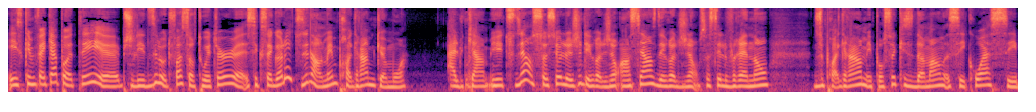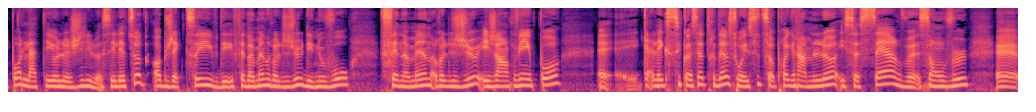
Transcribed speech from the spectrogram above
Et ce qui me fait capoter, euh, puis je l'ai dit l'autre fois sur Twitter, euh, c'est que ce gars-là étudie dans le même programme que moi à l'UQAM. Il étudie en sociologie des religions, en sciences des religions. Ça, c'est le vrai nom du programme. Et pour ceux qui se demandent c'est quoi, c'est pas de la théologie, c'est l'étude objective des phénomènes religieux, des nouveaux phénomènes religieux. Et j'en reviens pas. Euh, qu'Alexis Cossette-Trudel soit issu de ce programme-là et se serve, si on veut, euh,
